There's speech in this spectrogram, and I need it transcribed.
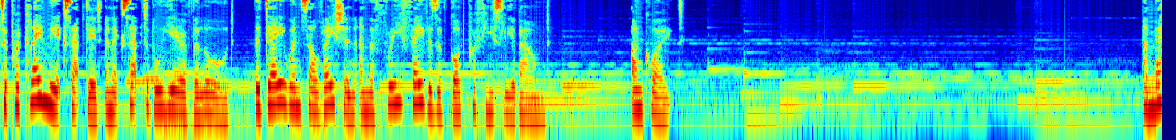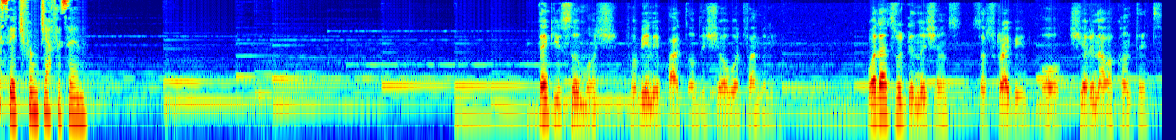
to proclaim the accepted and acceptable year of the Lord, the day when salvation and the free favors of God profusely abound. Unquote. A message from Jefferson. Thank you so much for being a part of the Sure Word family. Whether through donations, subscribing, or sharing our content,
